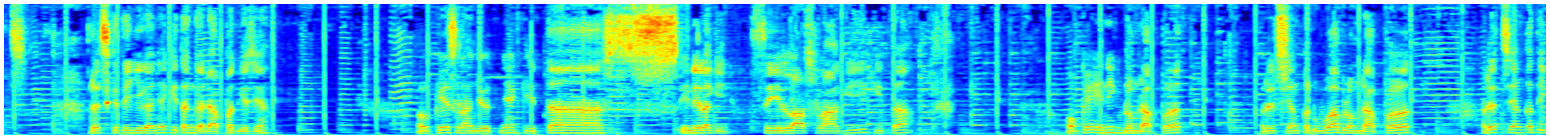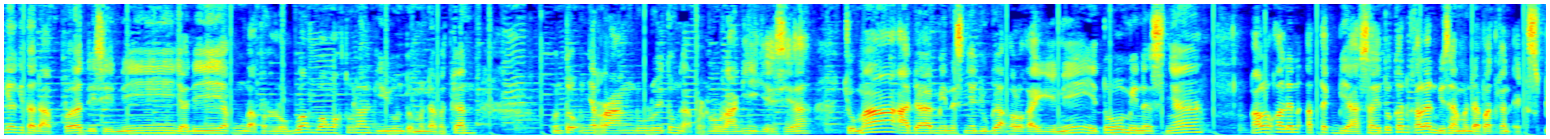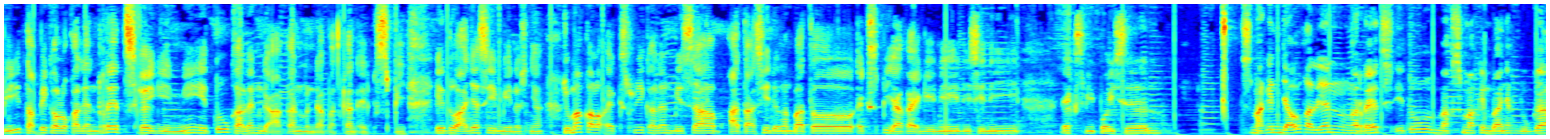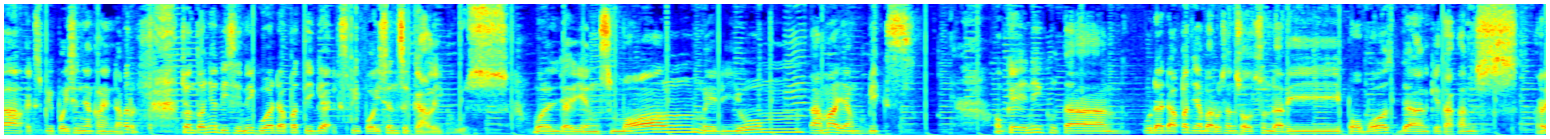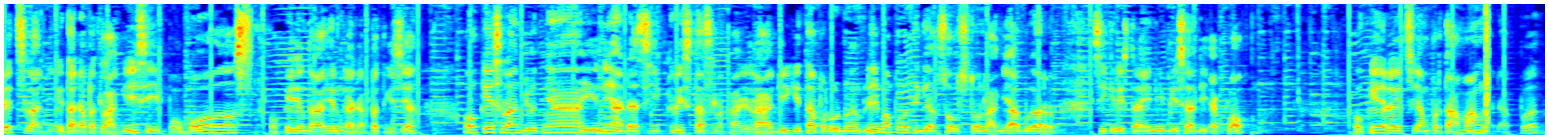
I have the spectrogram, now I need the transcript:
Race ketiganya kita nggak dapat guys ya. Oke, okay, selanjutnya kita ini lagi si Lars lagi kita. Oke, okay, ini belum dapat. Race yang kedua belum dapat Reds yang ketiga kita dapat di sini. Jadi aku nggak perlu buang-buang waktu lagi untuk mendapatkan untuk nyerang dulu itu nggak perlu lagi guys ya. Cuma ada minusnya juga kalau kayak gini itu minusnya kalau kalian attack biasa itu kan kalian bisa mendapatkan XP tapi kalau kalian rage kayak gini itu kalian nggak akan mendapatkan XP itu aja sih minusnya. Cuma kalau XP kalian bisa atasi dengan battle XP ya kayak gini di sini. XP poison semakin jauh kalian nge itu semakin banyak juga XP poison yang kalian dapat. Contohnya di sini gua dapat 3 XP poison sekaligus. Mulai dari yang small, medium, sama yang big. Oke, ini kita udah dapat ya barusan soulstone dari Pobos dan kita akan rage lagi. Kita dapat lagi si Pobos. Oke, yang terakhir nggak dapat guys ya. Oke selanjutnya ini ada si Krista sekali lagi. Kita perlu dengan 53 soulstone lagi agar si Krista ini bisa di epilogue Oke race yang pertama nggak dapet.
